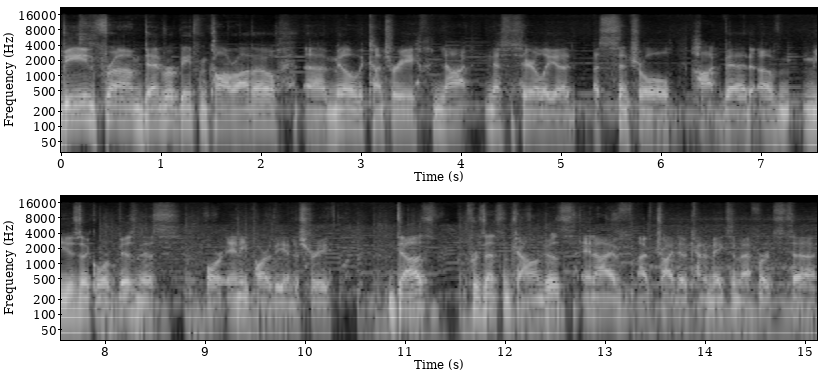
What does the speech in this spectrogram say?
being from Denver, being from Colorado, uh, middle of the country, not necessarily a, a, central hotbed of music or business or any part of the industry, does present some challenges, and I've I've tried to kind of make some efforts to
